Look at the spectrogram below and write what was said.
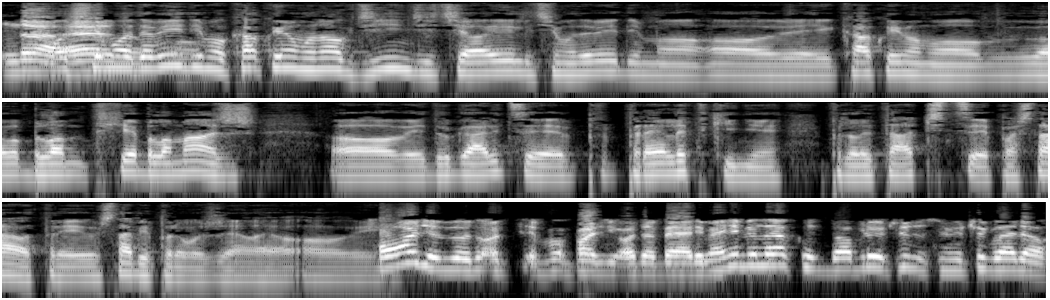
da, Hoćemo evo, da vidimo kako imamo nog Đinđića ili ćemo da vidimo ove, kako imamo blam, tje blamaž ove, drugarice pr- preletkinje, preletačice, pa šta, od pre, šta bi prvo želeo? Ove, od, pazi, odaberi. Meni je bilo jako dobro juče da sam juče gledao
